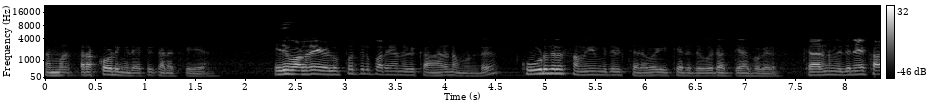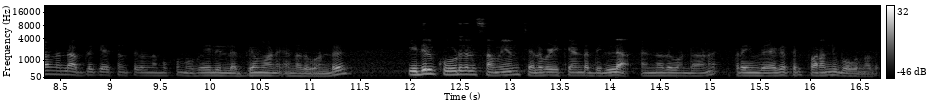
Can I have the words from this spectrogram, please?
നമ്മൾ റെക്കോർഡിങ്ങിലേക്ക് കടക്കുകയാണ്. ഇത് വളരെ എളുപ്പത്തിൽ പറയാനൊരു കാരണമുണ്ട്. കൂടുതൽ സമയം ഇതിൽ ചെലവഴിക്കരുത് ഒരു അധ്യാപകരും. കാരണം ഇതിനേക്കാൾ നല്ല ആപ്ലിക്കേഷൻസുകൾ നമുക്ക് മൊബൈലിൽ ലഭ്യമാണ് എന്നതുകൊണ്ട് ഇതിൽ കൂടുതൽ സമയം ചെലവഴിക്കേണ്ടതില്ല എന്നതുകൊണ്ടാണ് ഇത്രയും വേഗത്തിൽ പറഞ്ഞു പോകുന്നത്.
